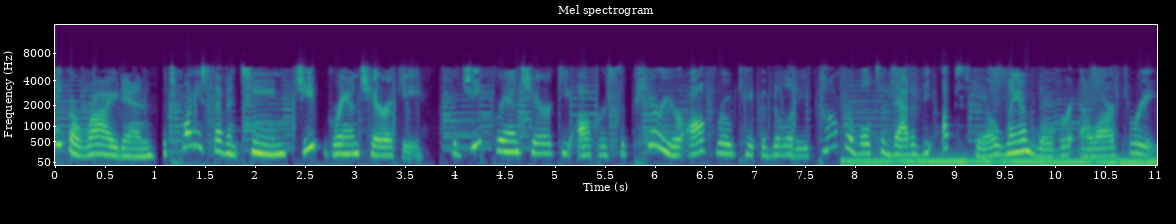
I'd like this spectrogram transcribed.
Take a ride in the 2017 Jeep Grand Cherokee. The Jeep Grand Cherokee offers superior off-road capability comparable to that of the upscale Land Rover LR3.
